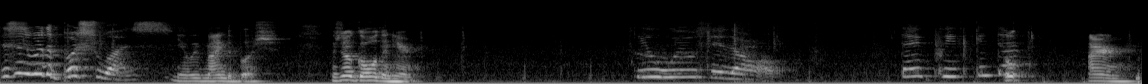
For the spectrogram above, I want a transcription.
This is where the bush was. Yeah, we mined the bush. There's no gold in here. You lose it all. They please get that. Oh, iron.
